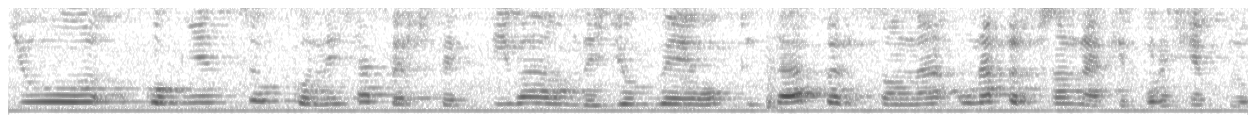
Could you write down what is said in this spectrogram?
yo comienzo con esa perspectiva donde yo veo que cada persona, una persona que por ejemplo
